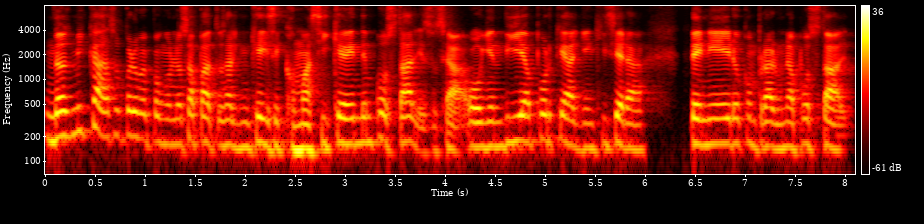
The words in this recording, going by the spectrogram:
no es mi caso, pero me pongo en los zapatos, alguien que dice, ¿cómo así que venden postales? O sea, hoy en día, porque alguien quisiera tener o comprar una postal,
